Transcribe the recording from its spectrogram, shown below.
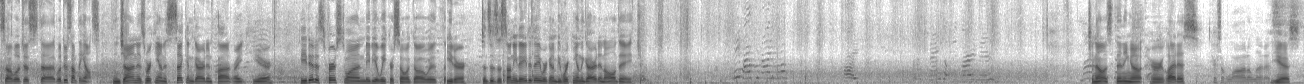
so we'll just uh, we'll do something else. And John is working on his second garden plot right here. He did his first one maybe a week or so ago with Peter. Since it's a sunny day today, we're going to be working in the garden all day. Hey, Mom, can I help? Hi. Can I help the gardener? Janelle is thinning out her lettuce. There's a lot of lettuce. Yes,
